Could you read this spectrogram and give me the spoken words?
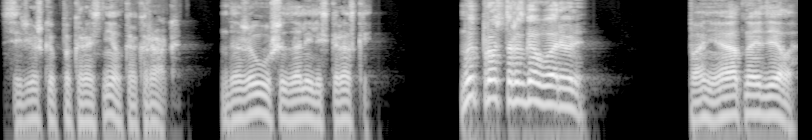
Сережка покраснел, как рак. — даже уши залились краской. «Мы просто разговаривали». «Понятное дело.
